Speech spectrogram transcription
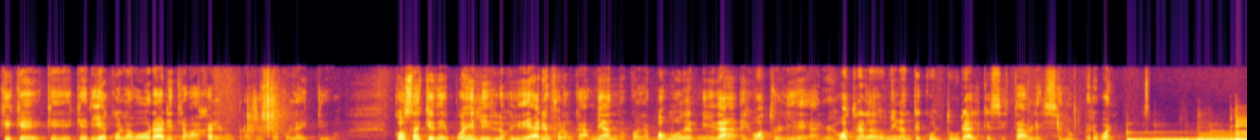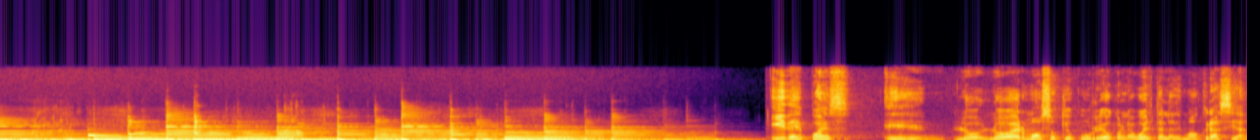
que quería colaborar y trabajar en un proyecto colectivo. Cosa que después los idearios fueron cambiando. Con la posmodernidad es otro el ideario, es otra la dominante cultural que se establece, ¿no? Pero bueno. Y después, eh, lo, hermoso que ocurrió con la vuelta a la democracia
